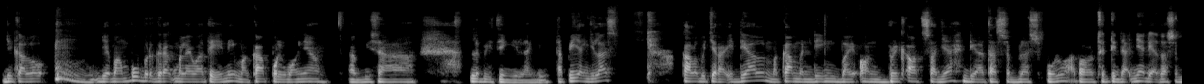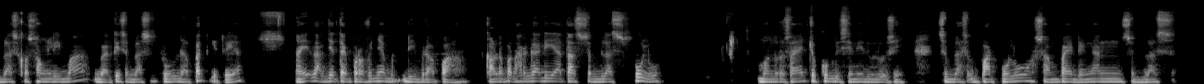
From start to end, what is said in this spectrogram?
Jadi kalau dia mampu bergerak melewati ini, maka peluangnya uh, bisa lebih tinggi lagi. Tapi yang jelas, kalau bicara ideal, maka mending buy on breakout saja di atas 11.10 atau setidaknya di atas 11.05, berarti 11.10 dapat gitu ya. Nah, target take profitnya di berapa? Kalau dapat harga di atas 11.10, menurut saya cukup di sini dulu sih. 11.40 sampai dengan 11.65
